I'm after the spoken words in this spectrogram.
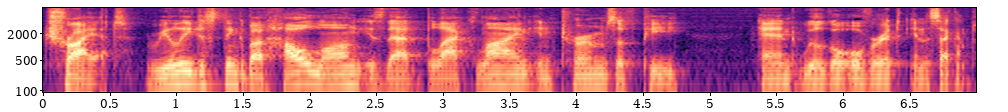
Try it. Really just think about how long is that black line in terms of p, and we'll go over it in a second.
